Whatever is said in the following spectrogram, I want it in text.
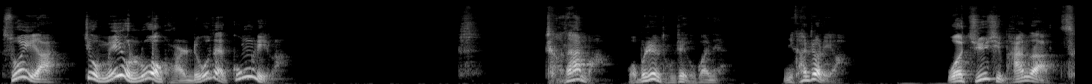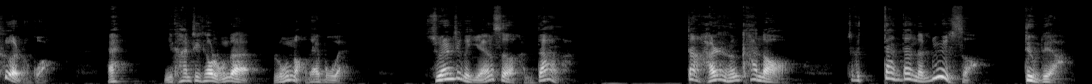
所以啊，就没有落款留在宫里了。扯淡吧？我不认同这个观点。你看这里啊，我举起盘子侧着光。哎你看这条龙的龙脑袋部位，虽然这个颜色很淡了，但还是能看到这个淡淡的绿色，对不对啊？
